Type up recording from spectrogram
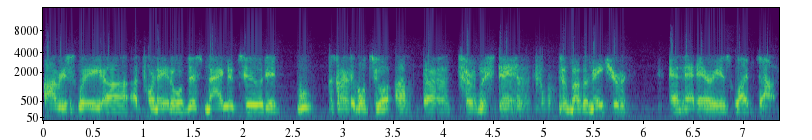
Obviously, uh, a tornado of this magnitude, it was unable to uh, uh, to withstand Mother Nature, and that area is wiped out.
